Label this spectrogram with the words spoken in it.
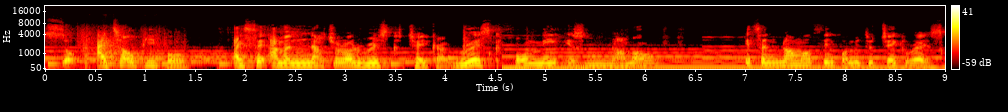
so I tell people, I say I'm a natural risk taker. Risk for me is normal. It's a normal thing for me to take risk.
